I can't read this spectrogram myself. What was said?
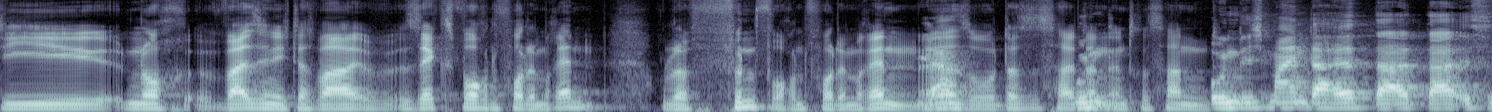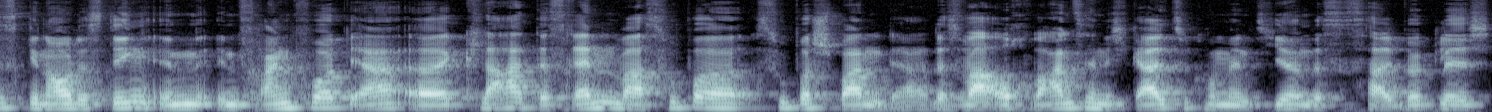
die noch, weiß ich nicht, das war sechs Wochen vor dem Rennen oder fünf Wochen vor dem Rennen. Ne? Ja. Ne? So, das ist halt und, dann interessant. Und ich meine, da, da, da ist es genau das Ding in, in Frankfurt, ja, äh, klar, das Rennen war super, super spannend, ja. Das war auch wahnsinnig geil zu kommentieren. Das ist halt wirklich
